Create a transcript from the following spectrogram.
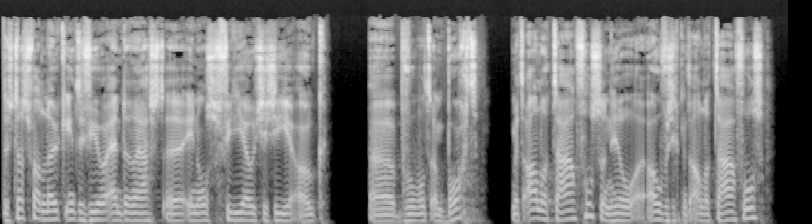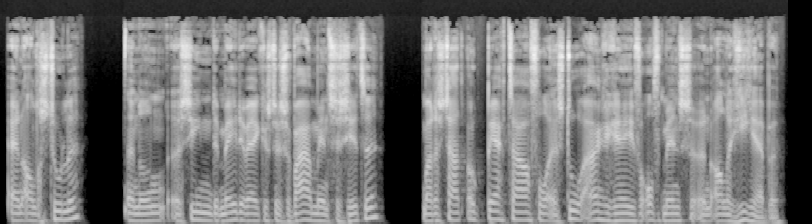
dus dat is wel een leuk interview. En daarnaast eh, in ons videootje zie je ook eh, bijvoorbeeld een bord met alle tafels. Een heel overzicht met alle tafels en alle stoelen. En dan eh, zien de medewerkers dus waar mensen zitten. Maar er staat ook per tafel en stoel aangegeven of mensen een allergie hebben.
